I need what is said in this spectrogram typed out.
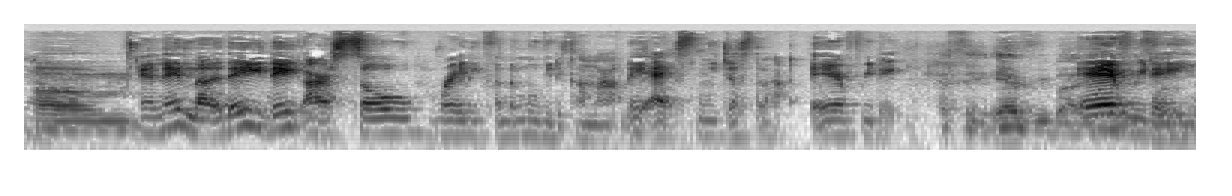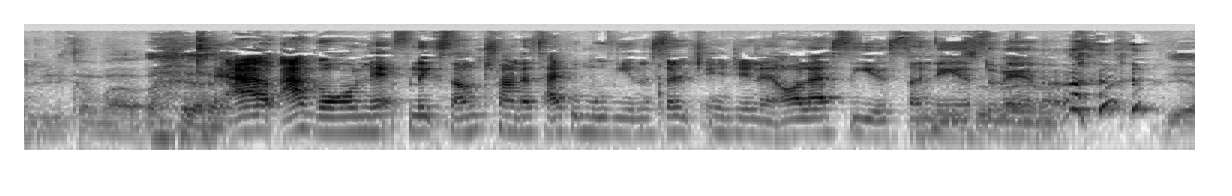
Yeah. Um, and they love they they are so ready for the movie to come out they ask me just about every day I think everybody every day movie to come out. I, I go on Netflix. I'm trying to type a movie in the search engine, and all I see is Sunday and Savannah. yeah,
